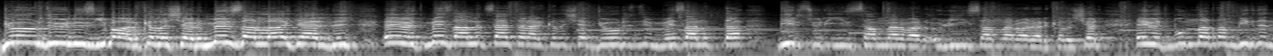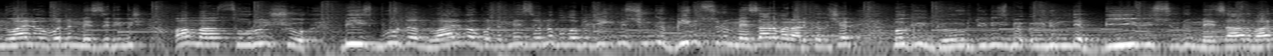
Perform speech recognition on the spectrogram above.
gördüğünüz gibi arkadaşlar mezarlığa geldik. Evet mezarlık zaten arkadaşlar gördüğünüz gibi mezarlıkta bir sürü insanlar var ölü insanlar var arkadaşlar. Evet bunlardan biri de Noel Baba'nın mezarıymış ama sorun şu biz burada Noel Baba'nın mezarını bulabilecek miyiz? Çünkü bir sürü mezar var arkadaşlar. Bakın gördüğünüz gibi önümde bir sürü mezar var.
